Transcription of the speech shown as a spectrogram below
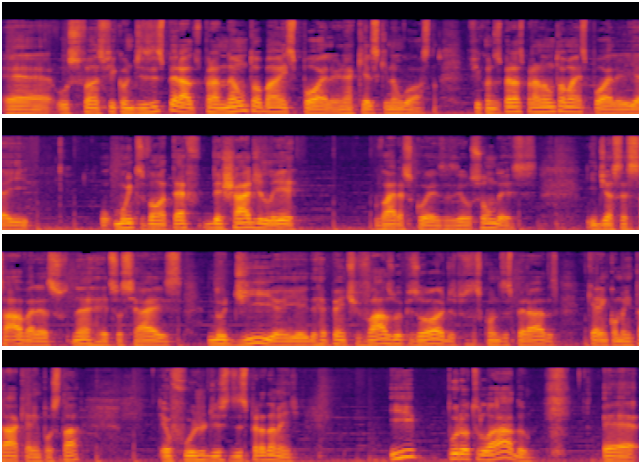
é, os fãs ficam desesperados para não tomar spoiler, né? Aqueles que não gostam. Ficam desesperados para não tomar spoiler. E aí muitos vão até deixar de ler várias coisas. Eu sou um desses. E de acessar várias né, redes sociais no dia e aí de repente vaza o episódio, as pessoas ficam desesperadas, querem comentar, querem postar. Eu fujo disso desesperadamente. E por outro lado, é,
